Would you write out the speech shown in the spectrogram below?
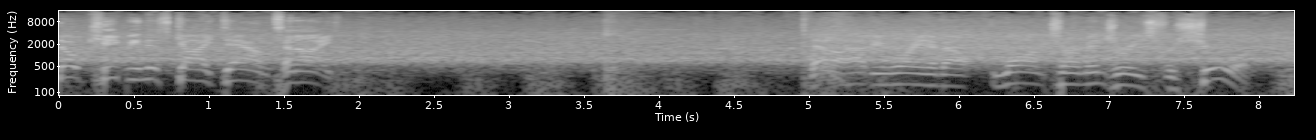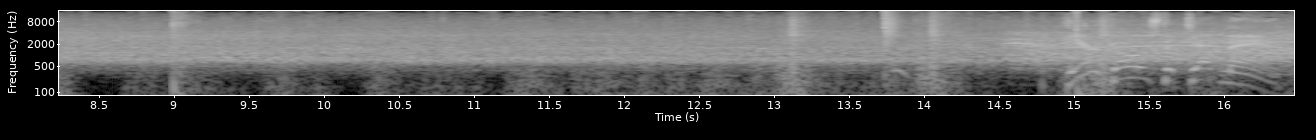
no keeping this guy down tonight. That'll have you worrying about long-term injuries for sure. Here goes the dead man.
